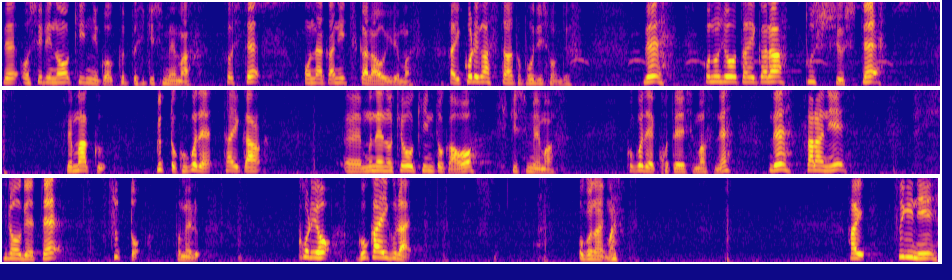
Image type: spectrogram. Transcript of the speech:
でお尻の筋肉をクッと引き締めます。そしてお腹に力を入れます。はいこれがスタートポジションです。でこの状態からプッシュして狭くグッとここで体幹えー胸の胸筋とかをき締めます。ここで固定しますね。でさらに広げてスッと止める。これを5回ぐらい行います。はい次に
